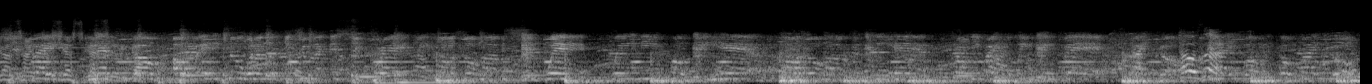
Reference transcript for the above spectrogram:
don't know what those shit. Let's go. Over 82 when I look at you like this shit crazy. Also love this shit weird. We ain't even supposed to be here. Also love this shit here. It's only right that we be fair. Psycho. How was that? Go Michael.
